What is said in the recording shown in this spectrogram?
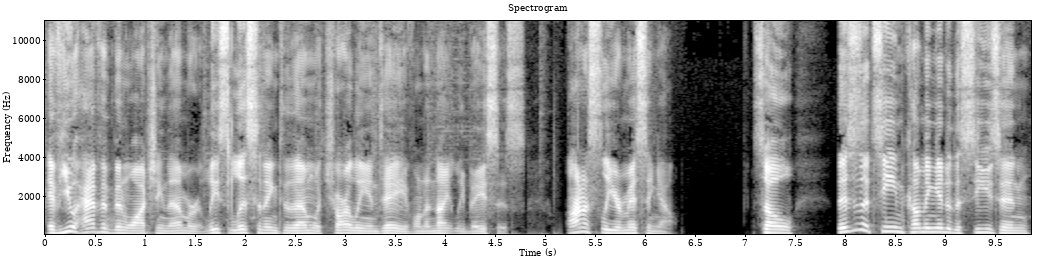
If you haven't been watching them, or at least listening to them with Charlie and Dave on a nightly basis, honestly, you're missing out. So, this is a team coming into the season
